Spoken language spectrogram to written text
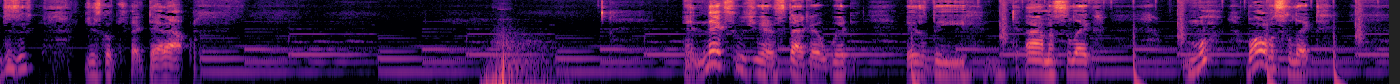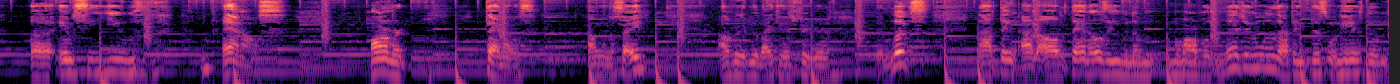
just just go check that out. And next, what you have to stack up with is the Diamond Select Marvel Select uh, MCU Thanos, armored Thanos. I want to say, I really do like this figure. It looks. I think out of all the Thanos, even the Marvel Legend ones, I think this one here is the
